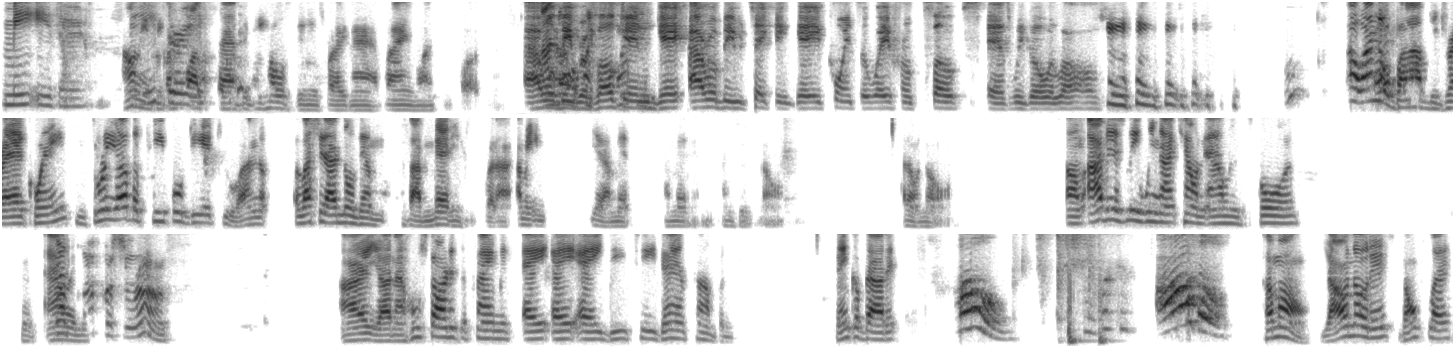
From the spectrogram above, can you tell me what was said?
Me either. I don't Me even think I'm qualified to be hosting this right now if I ain't watching RuPaul. I I will be revoking gay. I will be taking gay points away from folks as we go along. oh, I know Bob the drag queen. Three other people did too. I know. Well, I said I know them because I met him, but I, I mean, yeah, I met, I met him. I just know. I don't know. Um, obviously, we're not counting Alan's scores. 'Cause Got the last question wrong. all right, y'all. Now, who started the famous AAADT dance company? Think about it. Oh, shit, what's his? Oh, Come on, y'all know this. Don't play.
